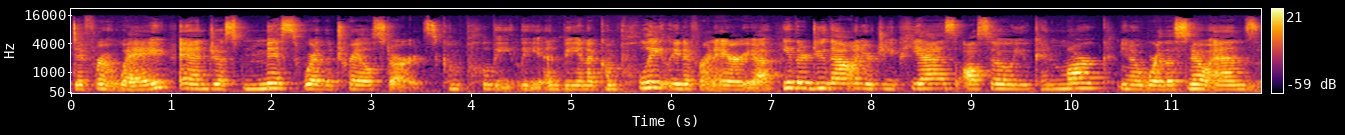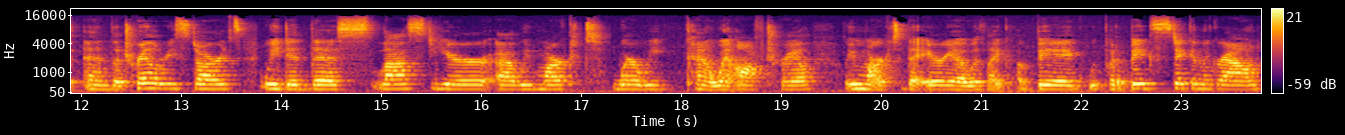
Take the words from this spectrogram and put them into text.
different way and just miss where the trail starts completely and be in a completely different area. Either do that on your GPS, also you can mark, you know, where the snow ends and the trail restarts. We did this last year, uh, we marked where we kind of went off trail. We marked the area with like a big, we put a big stick in the ground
